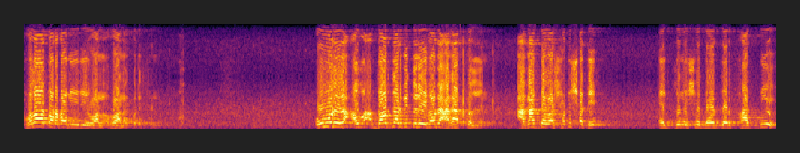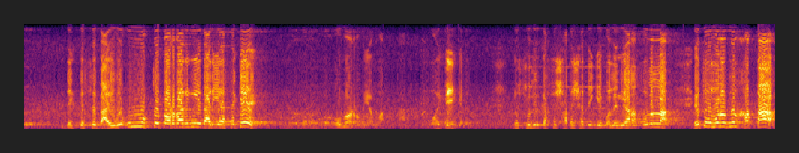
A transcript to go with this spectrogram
খোলা তরবা নিয়ে রওনা- করেছেন। ওমরের আও- দরজার ভিতরে এভাবে আঘাত করলেন। আঘাত দেওয়ার সাথে সাথে একজন এসে দরজার ফাঁক দিয়ে দেখতেছে বাইরে উন্মুক্ত তরবারি নিয়ে দাঁড়িয়ে আছে কে? ওমর রবি আল্লাহ পেয়ে গেলেন। রসুলের কাছে সাথে সাথে গিয়ে বলেন ইয়া রাসূলুল্লাহ, এ তো উমর ইবনুল খাত্তাব।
